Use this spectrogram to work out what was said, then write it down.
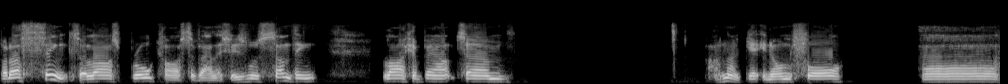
But I think the last broadcast of Alice's was something like about um, I don't know, getting on for uh,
